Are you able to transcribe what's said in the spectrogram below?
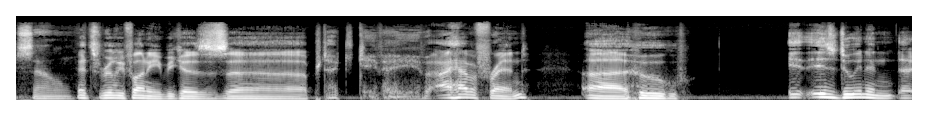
sell. It's really funny because uh, protected kayfabe. I have a friend uh, who is doing an uh,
